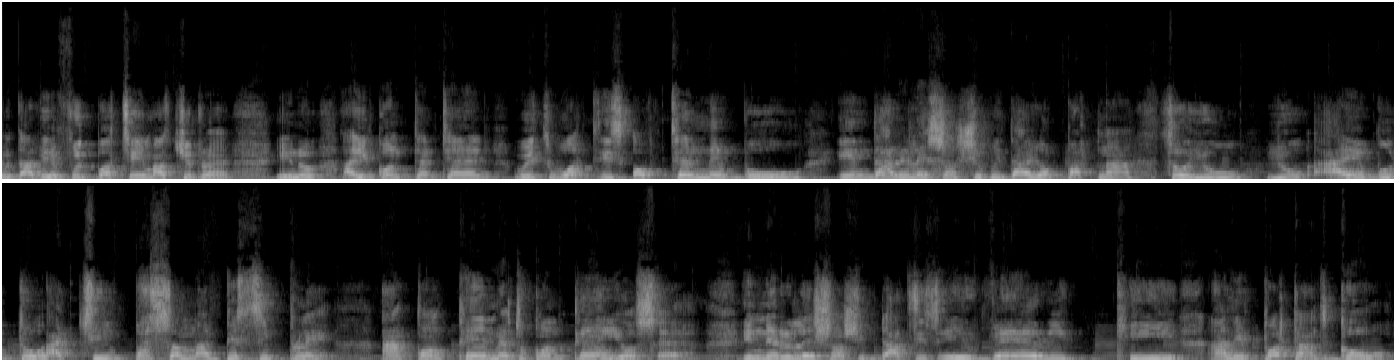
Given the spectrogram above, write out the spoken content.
with having a football team as children? You know, are you contented with what is obtainable in that relationship without your partner? So you you are able to achieve personal discipline and containment to contain yourself in a relationship that is a very key and important goal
